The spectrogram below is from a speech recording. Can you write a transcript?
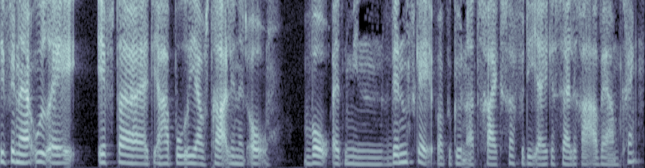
Det finder jeg ud af, efter at jeg har boet i Australien et år, hvor at mine venskaber begynder at trække sig, fordi jeg ikke er særlig rar at være omkring.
